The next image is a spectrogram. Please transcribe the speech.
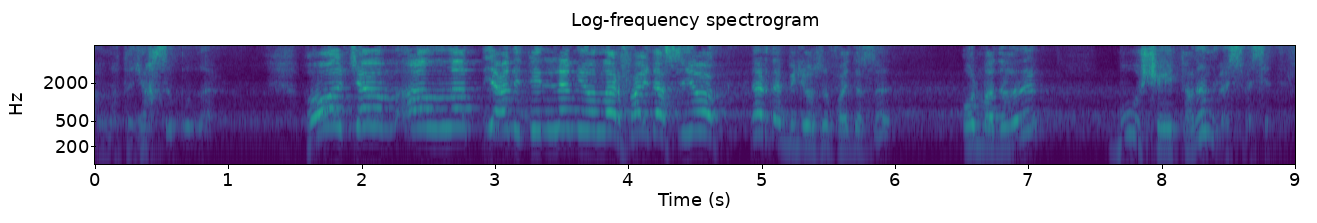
Anlatacaksın bunları. Hocam anlat yani dinlemiyorlar faydası yok. Nereden biliyorsun faydası? Olmadığını bu şeytanın vesvesidir.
